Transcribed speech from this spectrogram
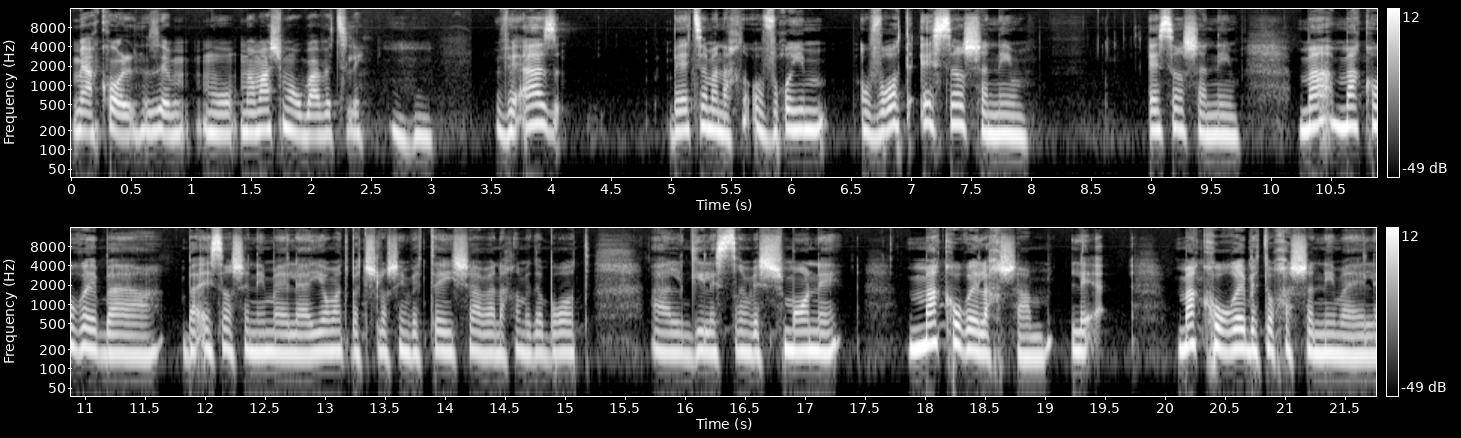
מהכל, זה ממש מעורבב אצלי. ואז בעצם אנחנו עוברים, עוברות עשר שנים, עשר שנים. מה, מה קורה ב, בעשר שנים האלה? היום את בת 39 ואנחנו מדברות על גיל 28. מה קורה לך שם? מה קורה בתוך השנים האלה?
